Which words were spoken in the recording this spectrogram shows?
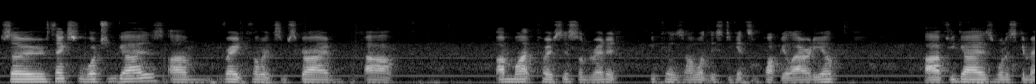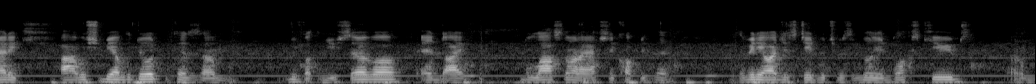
So, thanks for watching, guys. Um, rate, comment, subscribe. Uh, I might post this on Reddit because I want this to get some popularity up. Uh, if you guys want a schematic, uh, we should be able to do it because um, we've got the new server, and I, well, last night I actually copied the, the video I just did, which was a million blocks cubed. Um,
